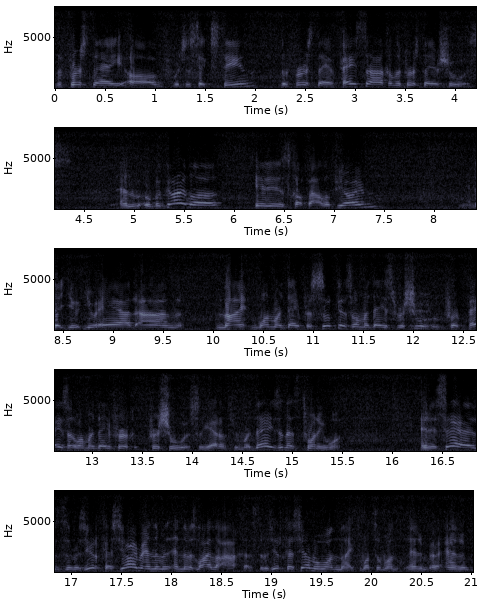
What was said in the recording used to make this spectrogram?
the first day of, which is 16, the first day of Pesach, and the first day of Shavuos. And Ubagayla, it is Chaf Aleph Yom, that you, you add on nine, one more day for Sukkot, one more day for, for Pesach, one more day for, for Shavuos. So you add on three more days, and that's 21. And it says there was Yirches Yom and there was, Laila Achas. There was Yirches Yom one night. What's the one? And and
